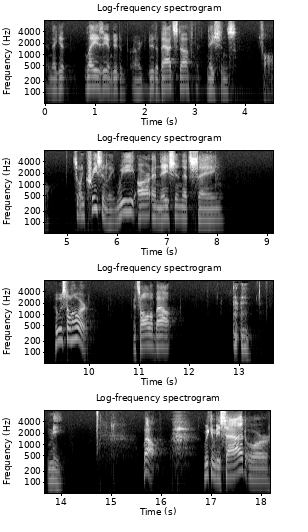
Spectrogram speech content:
and they get lazy and do the, do the bad stuff, nations fall. So increasingly, we are a nation that's saying, Who is the Lord? It's all about me. Well, we can be sad or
